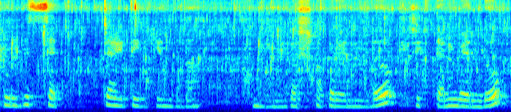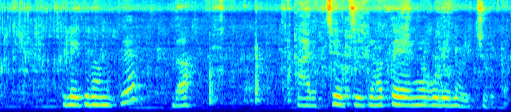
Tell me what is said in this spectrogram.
കുറുകി സെറ്റായിട്ടിരിക്കുന്നതാ കഷ്ണമൊക്കെ വെന്ത് ചിക്കനും വെന്തു. ഇതിലേക്ക് നമുക്ക് ഇതാ അരച്ച് വെച്ചിരിക്കുന്ന തേങ്ങ കൂടി ഒന്ന് ഒഴിച്ചു കൊടുക്കാം.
